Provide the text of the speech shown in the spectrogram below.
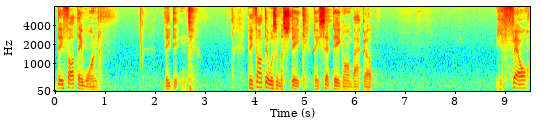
They thought they won. They didn't. They thought there was a mistake. They set Dagon back up. He fell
